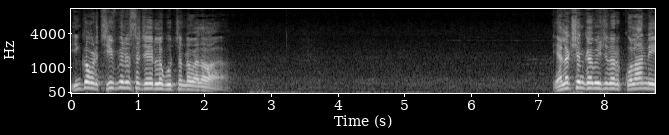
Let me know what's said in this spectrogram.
ఇంకొకటి చీఫ్ మినిస్టర్ చైర్లో కూర్చున్న వెదవ ఎలక్షన్ కమిషనర్ కులాన్ని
